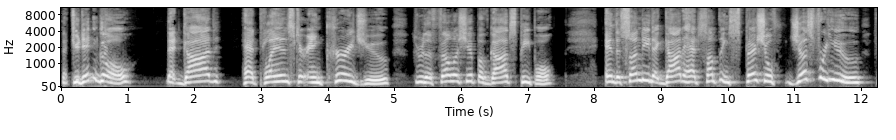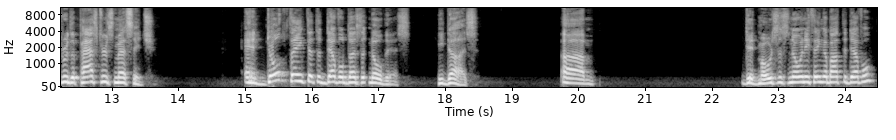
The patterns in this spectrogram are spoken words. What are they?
that you didn't go, that God had plans to encourage you through the fellowship of God's people, and the Sunday that God had something special just for you through the pastor's message. And don't think that the devil doesn't know this. He does. Um, did Moses know anything about the devil?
